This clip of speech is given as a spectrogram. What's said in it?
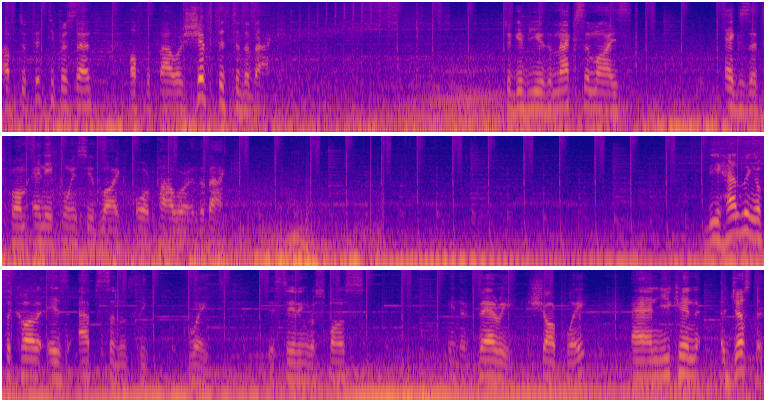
up to 50% of the power shifted to the back to give you the maximize exit from any points you'd like or power in the back. The handling of the car is absolutely great. The steering response in a very sharp way and you can adjust it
